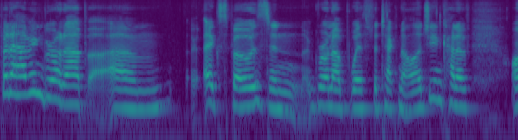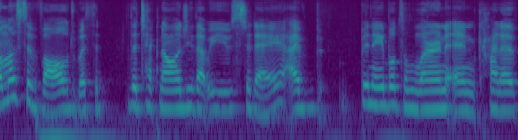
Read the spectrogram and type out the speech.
But having grown up um, exposed and grown up with the technology and kind of almost evolved with the, the technology that we use today, I've b- been able to learn and kind of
